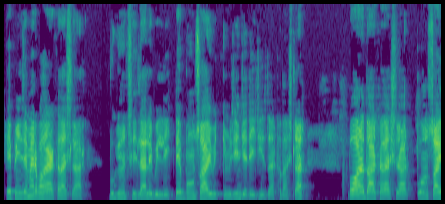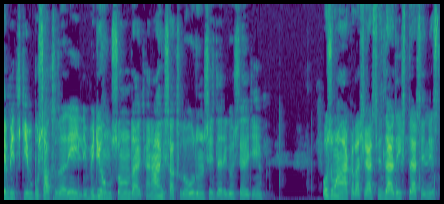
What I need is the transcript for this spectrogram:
Hepinize merhabalar arkadaşlar. Bugün sizlerle birlikte bonsai bitkimizi inceleyeceğiz arkadaşlar. Bu arada arkadaşlar bonsai bitkim bu saksıda değildi. Videomun sonundayken hangi saksıda olduğunu sizlere göstereceğim. O zaman arkadaşlar sizler de isterseniz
